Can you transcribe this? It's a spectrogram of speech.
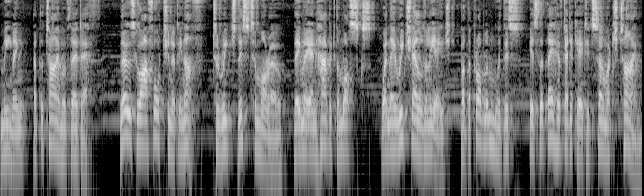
meaning, at the time of their death. Those who are fortunate enough to reach this tomorrow, they may inhabit the mosques when they reach elderly age, but the problem with this is that they have dedicated so much time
